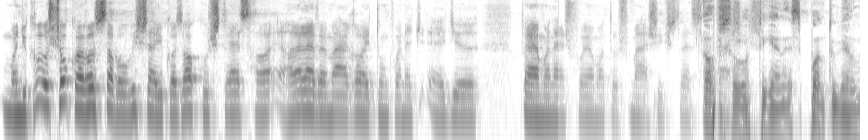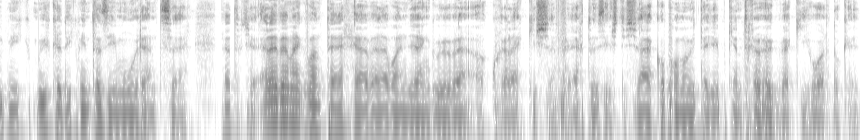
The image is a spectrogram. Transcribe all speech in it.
mondjuk sokkal rosszabbul viseljük az akut stressz, ha, ha eleve már rajtunk van egy, egy permanens, folyamatos másik stressz. Abszolút, is. igen. Ez pont ugyanúgy működik, mint az immunrendszer. Tehát, hogyha eleve meg van terhelve, le van gyengülve, akkor a legkisebb fertőzést is elkapom, amit egyébként röhögve kihordok egy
